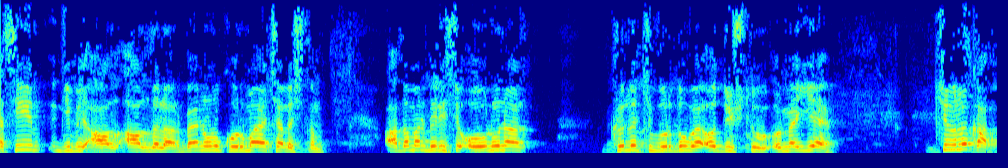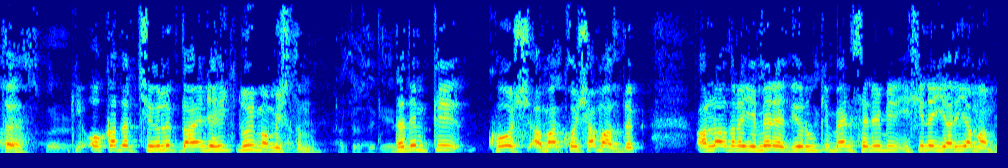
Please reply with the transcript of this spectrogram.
esir gibi aldılar. Ben onu kurmaya çalıştım. Adamın birisi oğluna kılıç vurdu ve o düştü. Ümeyye çığlık attı. Ki o kadar çığlık daha önce hiç duymamıştım. Dedim ki koş ama koşamazdık. Allah adına yemin ediyorum ki ben senin bir işine yarayamam.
